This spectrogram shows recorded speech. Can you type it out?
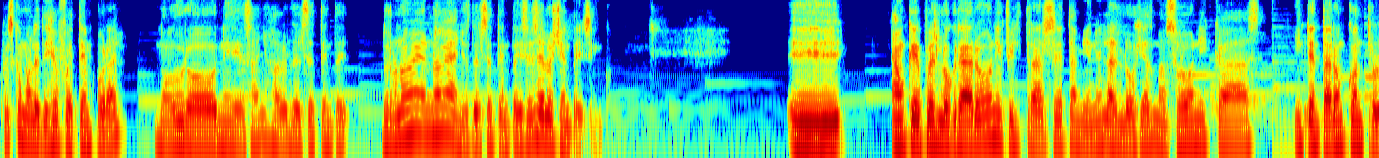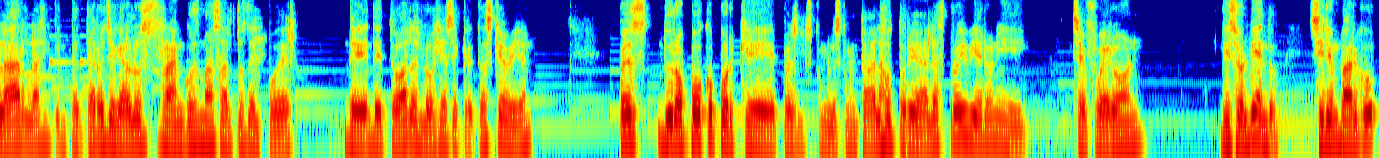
pues como les dije, fue temporal, no duró ni 10 años, a ver, del 70, Duró nueve, años, del 76 al 85. Eh, aunque pues lograron infiltrarse también en las logias masónicas, intentaron controlarlas, intentaron llegar a los rangos más altos del poder de, de todas las logias secretas que habían, pues duró poco porque, pues como les comentaba, las autoridades las prohibieron y se fueron disolviendo. Sin embargo,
